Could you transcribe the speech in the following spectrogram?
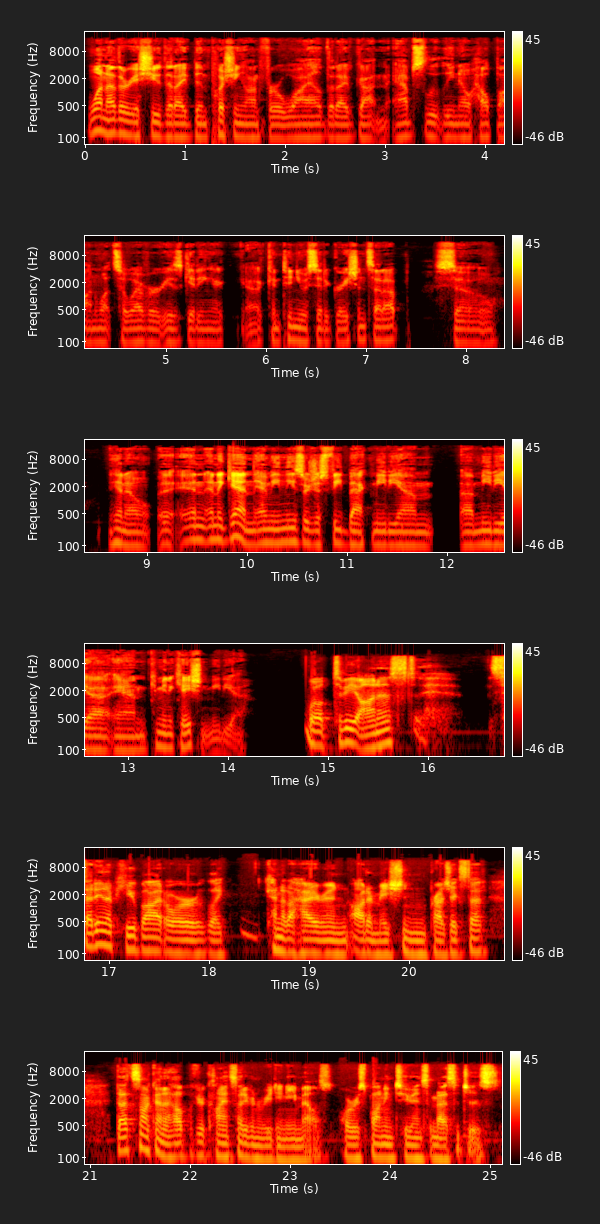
One other issue that I've been pushing on for a while that I've gotten absolutely no help on whatsoever is getting a, a continuous integration set up. So, you know, and, and again, I mean, these are just feedback medium, uh, media and communication media. Well, to be honest, setting up Hubot or like kind of the higher end automation project stuff, that's not going to help if your client's not even reading emails or responding to instant messages.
